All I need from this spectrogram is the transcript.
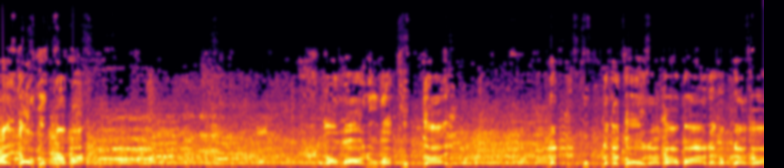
ไอ้ก้าวก้มกลับมาแต่ก็ว่าเราก็คุ้มได้รัดกันคุ้มแล้วก็โตราคามานะครับราคา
